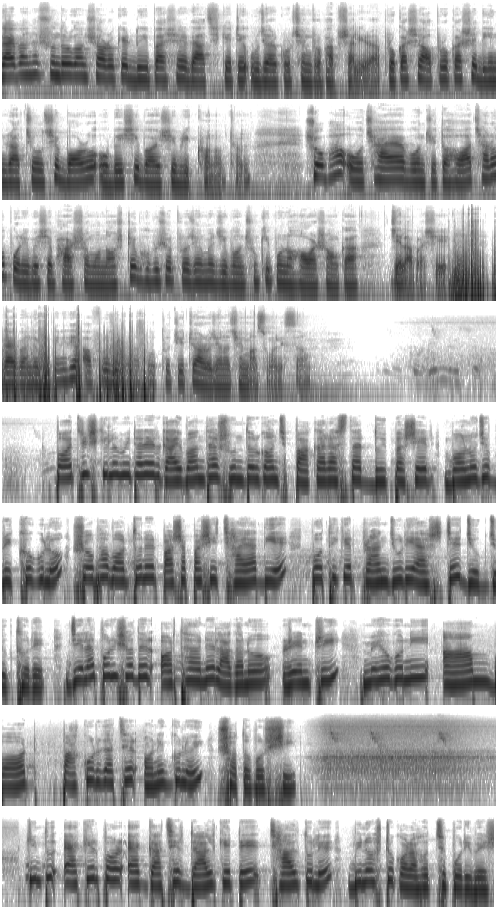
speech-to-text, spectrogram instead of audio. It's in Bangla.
গাইবান্ধা সুন্দরগঞ্জ সড়কের দুই পাশের গাছ কেটে উজাড় করছেন প্রভাবশালীরা। প্রকাশ্যে অপ্রকাশ্যে দিনরাত চলছে বড় ও বেশি বয়সী বৃক্ষনোধন শোভা ও ছায়া বঞ্চিত হওয়া ছাড়াও পরিবেশে ভারসাম্য নষ্টে, ভবিষ্যৎ প্রজন্মের জীবন ঝুঁকিপূর্ণ হওয়ার শঙ্কা জেলাবাসীর। গাইবান্ধা প্রতিনিধি আফরোজ তথ্যচিত্র আরও জানাচ্ছেন মাসুম আল ইসলাম। পঁয়ত্রিশ কিলোমিটারের গাইবান্ধা সুন্দরগঞ্জ পাকা রাস্তার দুই পাশের বনজ বৃক্ষগুলো শোভাবর্ধনের পাশাপাশি ছায়া দিয়ে পথিকের প্রাণ জুড়িয়ে আসছে যুগ যুগ ধরে। জেলা পরিষদের অর্থায়নে লাগানো রেন্ট্রি, মেহগনি, আম, বট পাকুর গাছের অনেকগুলোই শতবর্ষী। কিন্তু একের পর এক গাছের ডাল কেটে ছাল তুলে বিনষ্ট করা হচ্ছে পরিবেশ।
